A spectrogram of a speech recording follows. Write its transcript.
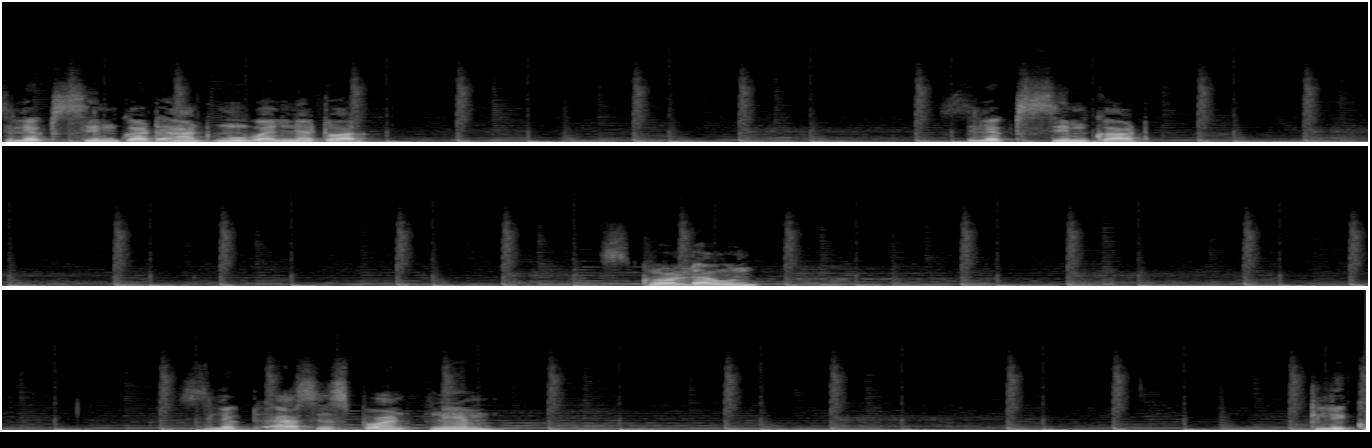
select sim card and mobile network select sim card scroll down select access point name click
